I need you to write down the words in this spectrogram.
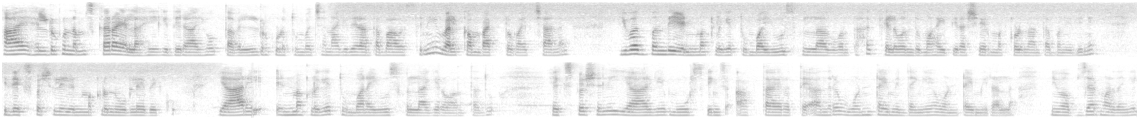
ಹಾಯ್, ಎಲ್ರಿಗೂ ನಮಸ್ಕಾರ. ಎಲ್ಲ ಹೇಗಿದ್ದೀರಾ? ಐ ಹೋಪ್ ತಾವೆಲ್ಲರೂ ಕೂಡ ತುಂಬ ಚೆನ್ನಾಗಿದ್ದೀರಾ ಅಂತ ಭಾವಿಸ್ತೀನಿ. Welcome back to my channel ಇವತ್ತು ಬಂದು ಹೆಣ್ಮಕ್ಳಿಗೆ ತುಂಬ ಯೂಸ್ಫುಲ್ ಆಗುವಂತಹ ಕೆಲವೊಂದು ಮಾಹಿತಿನ ಶೇರ್ ಮಾಡ್ಕೊಳ್ಳೋಣ ಅಂತ ಬಂದಿದ್ದೀನಿ. ಇದು ಎಕ್ಸ್ಪೆಷಲಿ ಹೆಣ್ಮಕ್ಳು ನೋಡಲೇಬೇಕು. ಯಾರು ಹೆಣ್ಮಕ್ಳಿಗೆ ತುಂಬಾ ಯೂಸ್ಫುಲ್ ಆಗಿರುವಂಥದ್ದು. ಎಕ್ಸ್ಪೆಷಲಿ ಯಾರಿಗೆ ಮೂಡ್ ಸ್ವಿಂಗ್ಸ್ ಆಗ್ತಾ ಇರುತ್ತೆ. ಅಂದರೆ ಒನ್ ಟೈಮ್ ಇದ್ದಂಗೆ ಒನ್ ಟೈಮ್ ಇರಲ್ಲ. ನೀವು ಅಬ್ಸರ್ವ್ ಮಾಡ್ದಂಗೆ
